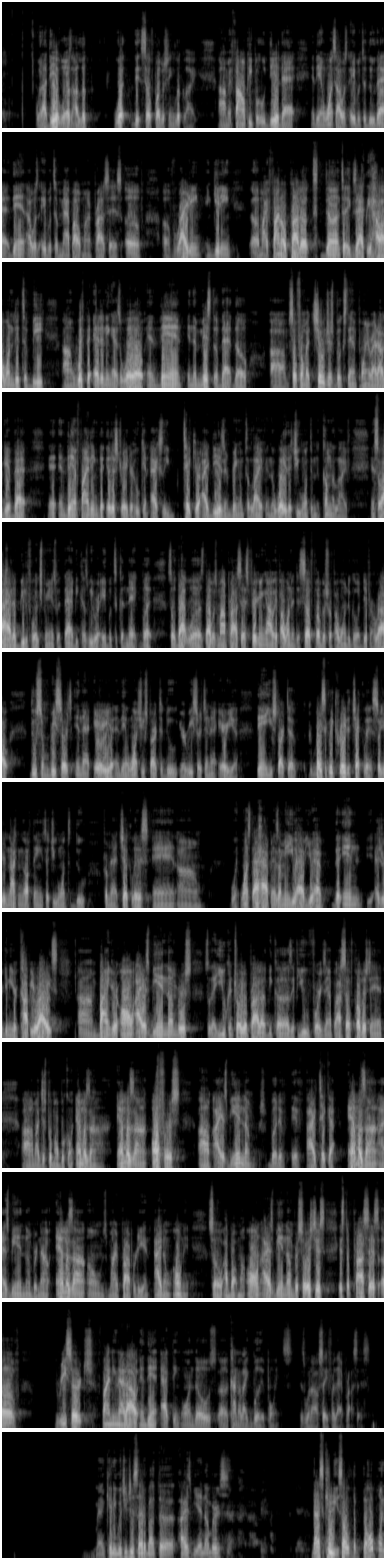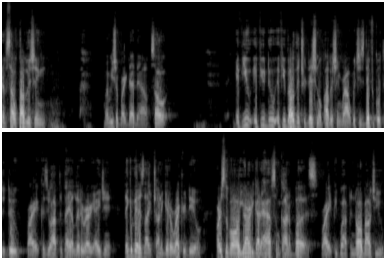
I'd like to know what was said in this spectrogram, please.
what I did was I looked what did self-publishing look like, um, and found people who did that. And then once I was able to do that, then I was able to map out my process of of writing and getting uh, my final product done to exactly how I wanted it to be um, with the editing as well. And then in the midst of that, though, um, so from a children's book standpoint, right, I'll give that. And, and, then finding the illustrator who can actually take your ideas and bring them to life in the way that you want them to come to life. And so I had a beautiful experience with that because we were able to connect. But so that was that was my process, figuring out if I wanted to self-publish or if I wanted to go a different route. Do some research in that area, and then once you start to do your research in that area, then you start to basically create a checklist. So you're knocking off things that you want to do from that checklist, and um, when, once that happens, I mean, you have you have the end as you're getting your copyrights, um, buying your own ISBN numbers so that you control your product. Because if you, for example, I self-published and um, I just put my book on Amazon. Amazon offers um, ISBN numbers, but if if I take a Amazon ISBN number now, Amazon owns my property and I don't own it. So I bought my own ISBN number. So it's just it's the process of research, finding that out, and then acting on those uh, kind of like bullet points is what I'll say for that process. Man, Kenny, what you just said about the ISBN numbers, that's key. So the, the whole point of self-publishing, maybe we should break that down. So if you if you do if you go the traditional publishing route, which is difficult to do, right? Because you'll have to pay a literary agent. Think of it as like trying to get a record deal. First of all, you already got to have some kind of buzz, right? People have to know about you.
